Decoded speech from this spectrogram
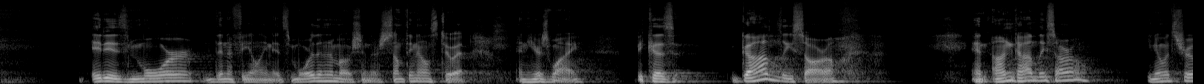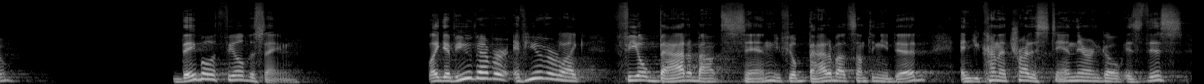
It is more than a feeling. It's more than an emotion. There's something else to it. And here's why. Because godly sorrow and ungodly sorrow, you know what's true? They both feel the same. Like if you've ever, if you ever like feel bad about sin, you feel bad about something you did, and you kind of try to stand there and go, is this,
